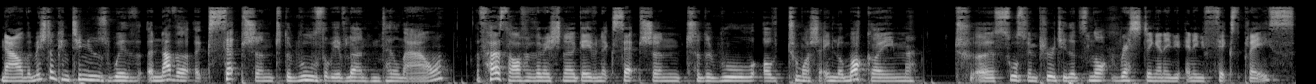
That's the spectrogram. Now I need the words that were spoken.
Now, the Mishnah continues with another exception to the rules that we have learned until now. The first half of the Mishnah gave an exception to the rule of Tumosh Ein Lo Mokoim, a uh, source of impurity that's not resting in any, in any fixed place.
